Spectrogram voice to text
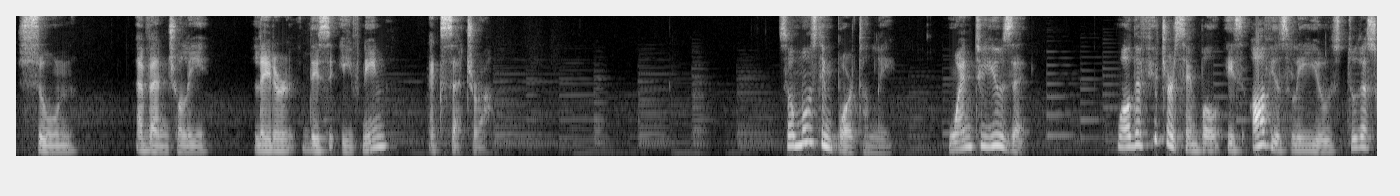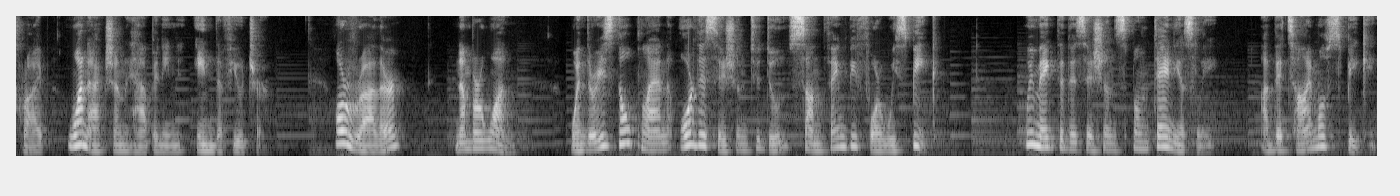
soon, eventually, later this evening, etc. So most importantly, when to use it? Well, the future simple is obviously used to describe one action happening in the future. Or rather, number one, when there is no plan or decision to do something before we speak. We make the decision spontaneously, at the time of speaking.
